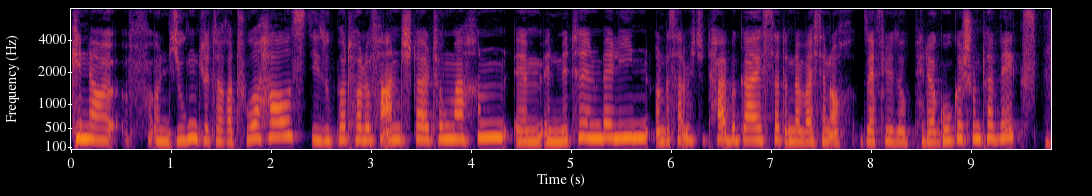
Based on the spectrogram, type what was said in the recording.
Kinder- und Jugendliteraturhaus, die super tolle Veranstaltungen machen ähm, in Mitte in Berlin. Und das hat mich total begeistert. Und da war ich dann auch sehr viel so pädagogisch unterwegs. Mhm.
